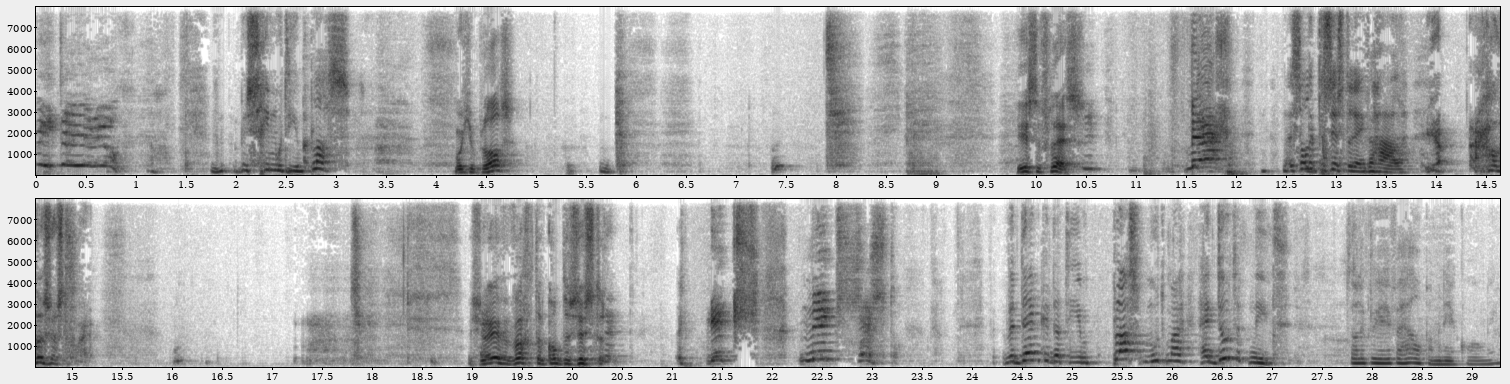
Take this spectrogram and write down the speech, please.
Pieter, joh. Misschien moet hij een plas. Moet je een plas? Hier is de fles. Weg! Zal ik de zuster even halen? Ja, haal de zuster maar. Als je nou even wacht, dan komt de zuster. Niks, niks, zuster. We denken dat hij een plas moet, maar hij doet het niet. Zal ik u even helpen, meneer Koning?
